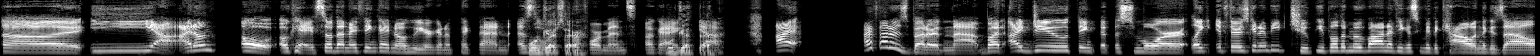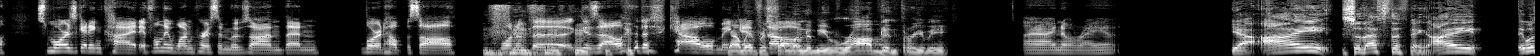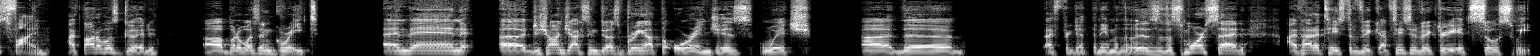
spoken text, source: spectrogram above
uh yeah i don't oh okay so then i think i know who you're gonna pick then as We'll the worst there. performance okay We'll get there. yeah i I thought it was better than that, but I do think that the s'more, like if there's going to be two people to move on, I think it's going to be the cow and the gazelle. S'more's getting cut. If only one person moves on, then Lord help us all. One of the gazelle or the cow will make it. Can't it. wait for So- someone to be robbed in three weeks. I, I know, right? Yeah, I so that's the thing. I it was fine. I thought it was good, uh, but it wasn't great. And then uh DeSean Jackson does bring out the oranges, which uh the I forget the name of the the s'more said, I've had a taste of victory. I've tasted victory. It's so sweet.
